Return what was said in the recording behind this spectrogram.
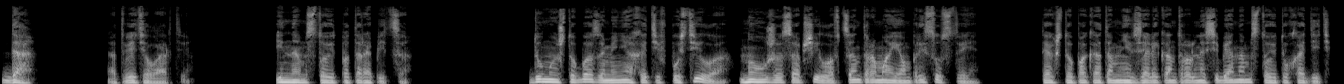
«Да», — ответил Арти. «И нам стоит поторопиться. Думаю, что база меня хоть и впустила, но уже сообщила в центр о моем присутствии. Так что пока там не взяли контроль на себя, нам стоит уходить».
